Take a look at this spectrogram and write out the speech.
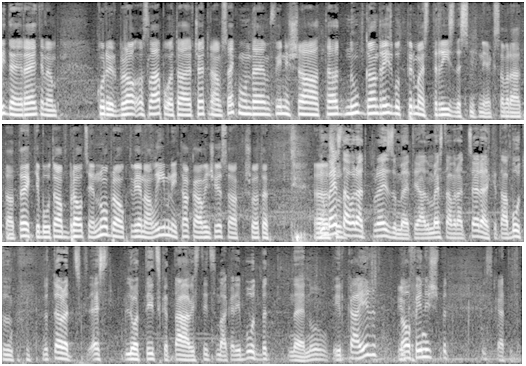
vidēji rēķinām. Kur ir slēpotāji ar četrām sekundēm finišā, tad nu, gandrīz būtu pirmais 30. varētu tā teikt. Ja būtu abi braucieni nobraukti vienā līmenī, tā kā viņš iesāka šo te. Nu, eh, mēs tā varētu prezumēt, jā, nu, mēs tā varētu cerēt, ka tā būtu. Nu, teorētiski es ļoti ticu, ka tā visticamāk arī būtu, bet nē, nu, ir kā ir. Nav finiša, bet kārtībā.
